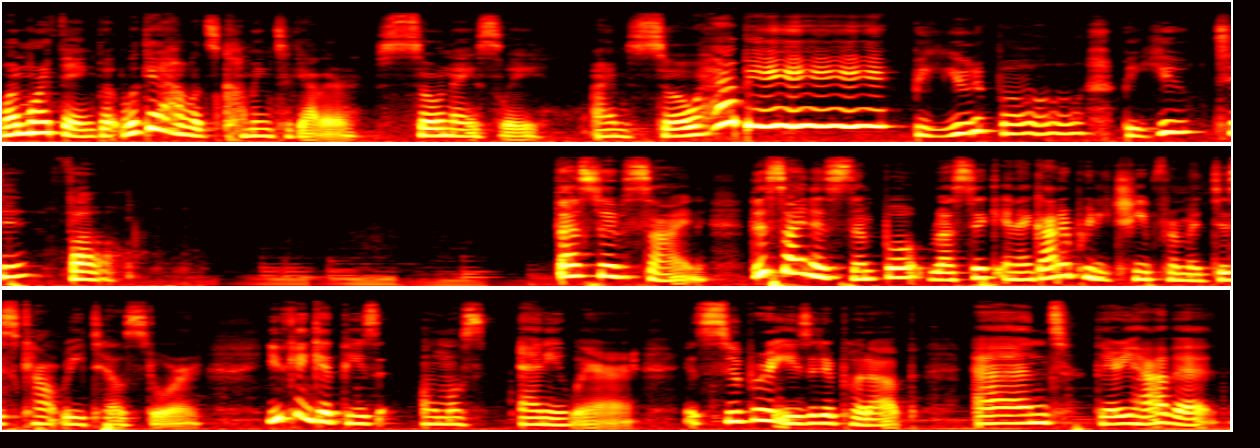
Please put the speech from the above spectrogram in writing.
One more thing, but look at how it's coming together so nicely. I'm so happy. Beautiful, beautiful. Festive sign. This sign is simple, rustic, and I got it pretty cheap from a discount retail store. You can get these almost anywhere. It's super easy to put up, and there you have it.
